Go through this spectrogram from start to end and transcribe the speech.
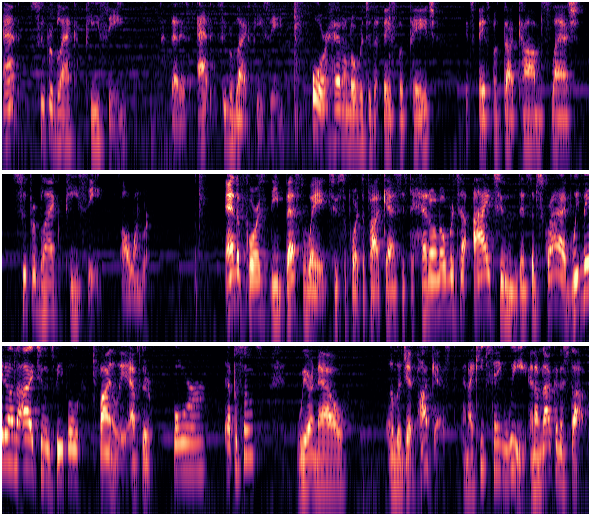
at SuperBlackPC. That is at SuperBlackPC. Or head on over to the Facebook page it's facebook.com slash superblackpc, all one word. And of course, the best way to support the podcast is to head on over to iTunes and subscribe. We made it on the iTunes, people. Finally, after four episodes, we are now a legit podcast. And I keep saying we, and I'm not going to stop.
